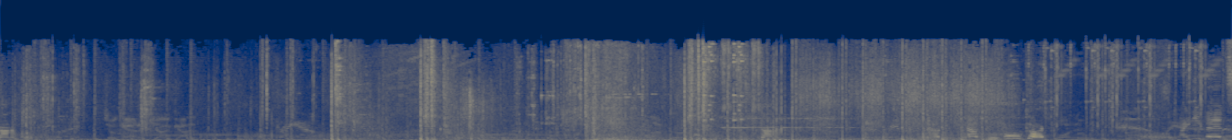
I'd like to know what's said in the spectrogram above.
Got him. Took out a joker. Got him. Ouch, ouch. Oh god. I need meds.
